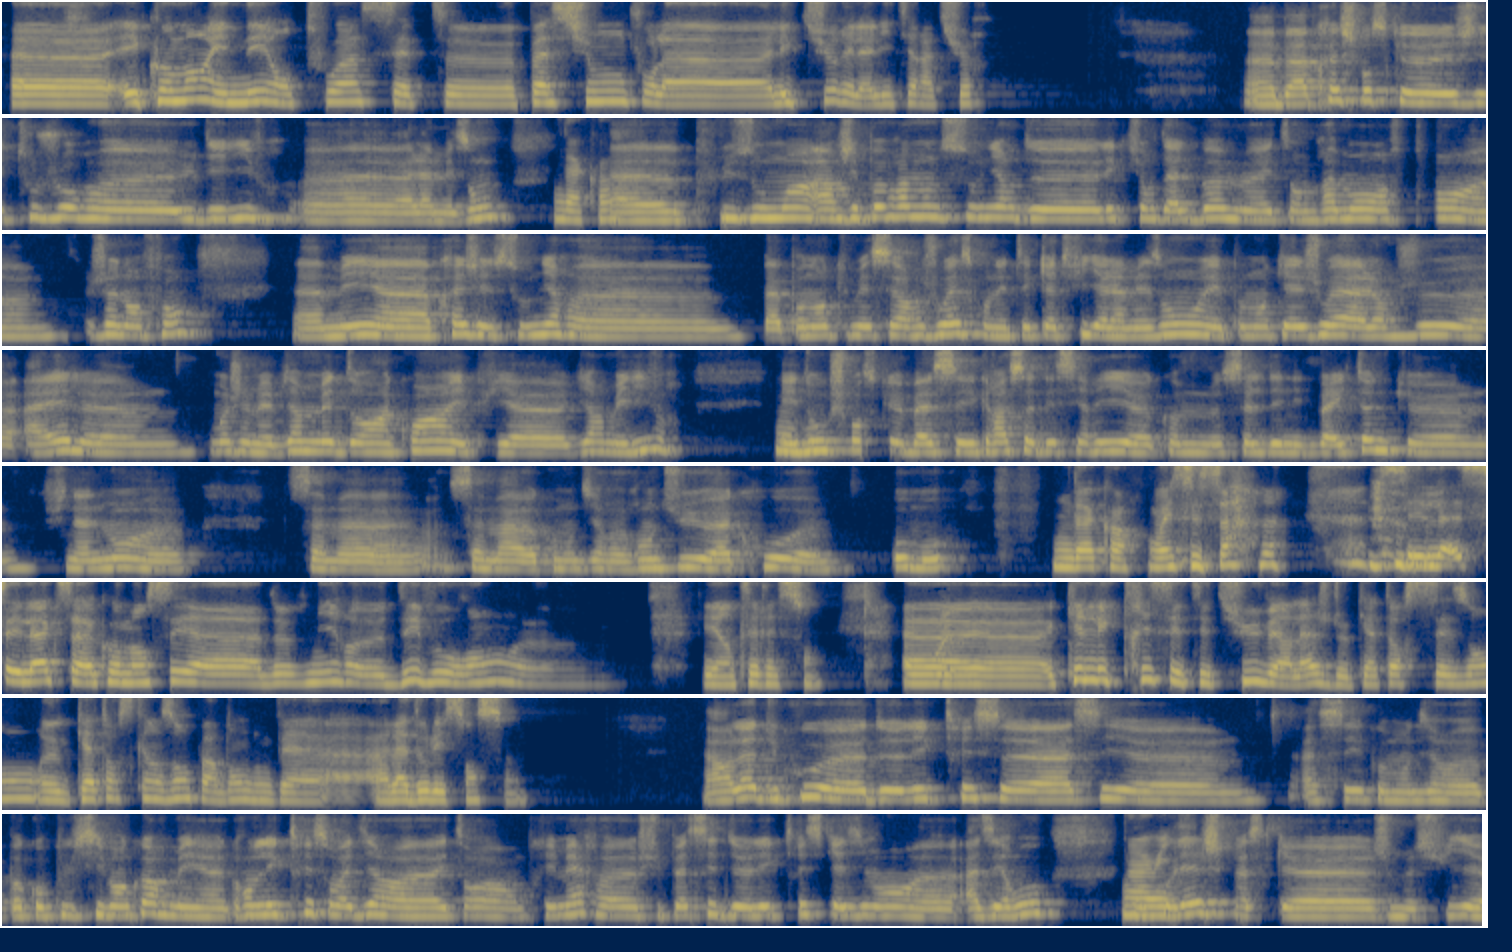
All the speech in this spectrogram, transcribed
et comment est née en toi cette passion pour la lecture et la littérature? Bah après, je pense que j'ai toujours eu des livres à la maison. D'accord. plus ou moins. Alors, j'ai pas vraiment de souvenir de lecture d'albums étant vraiment enfant, jeune enfant. Euh, mais euh, après, j'ai le souvenir, euh, bah, pendant que mes sœurs jouaient, parce qu'on était quatre filles à la maison, et pendant qu'elles jouaient à leur jeu à elles, moi j'aimais bien me mettre dans un coin et puis lire mes livres. Et mhm. donc, je pense que bah, c'est grâce à des séries comme celle d'Enid Blyton que finalement, ça m'a, ça m'a, comment dire, rendu accro aux mots. D'accord, ouais, c'est ça. c'est là, là, que ça a commencé à devenir dévorant et intéressant. Euh, Quelle lectrice étais-tu vers l'âge de 14-16 ans, 14-15 euh, ans, pardon, donc à l'adolescence? Alors là, du coup, euh, de lectrice assez, assez, comment dire, pas compulsive encore, mais grande lectrice, on va dire, étant en primaire, je suis passée de lectrice quasiment à zéro ah au collège parce que je me suis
